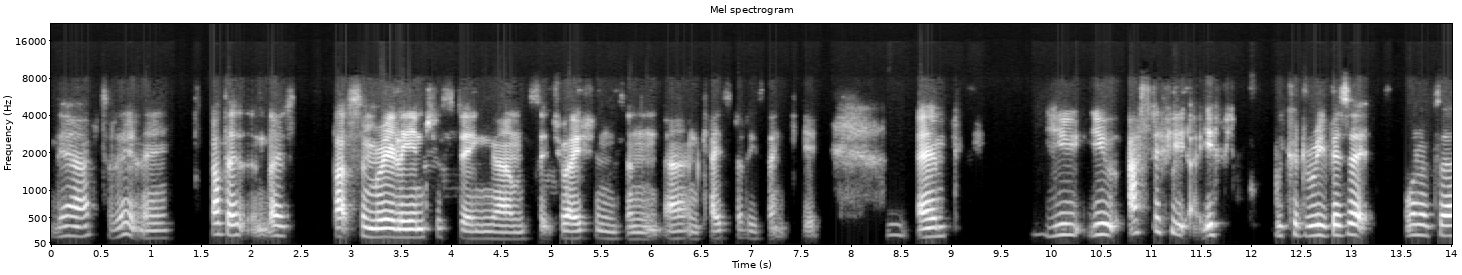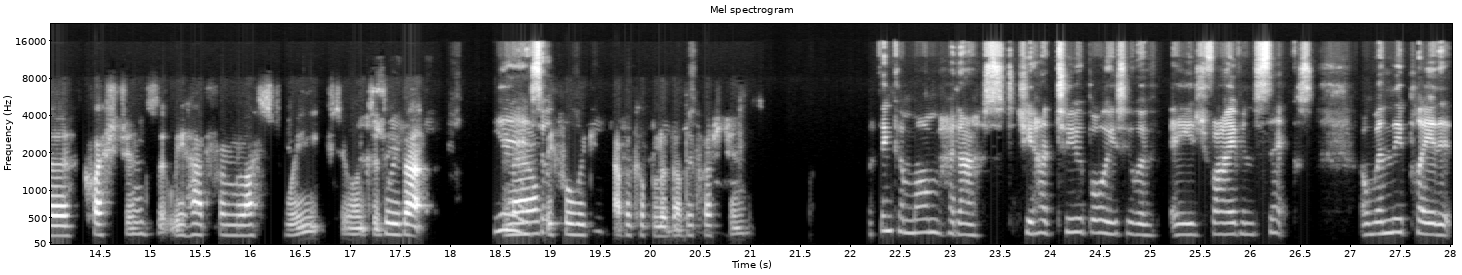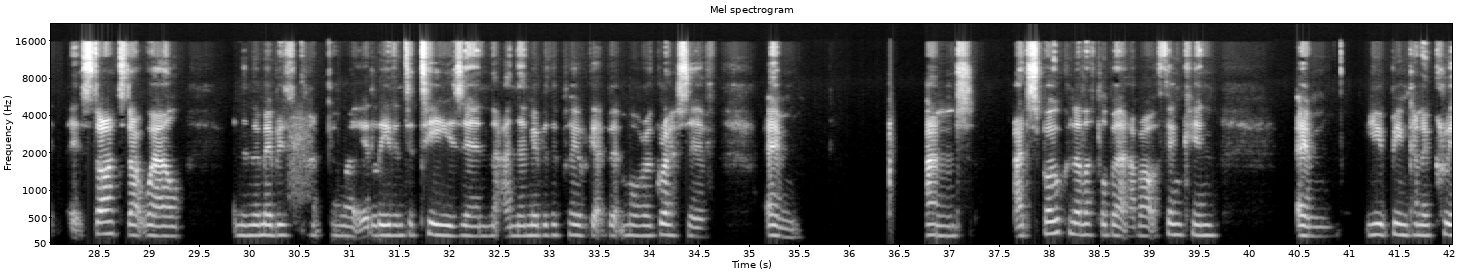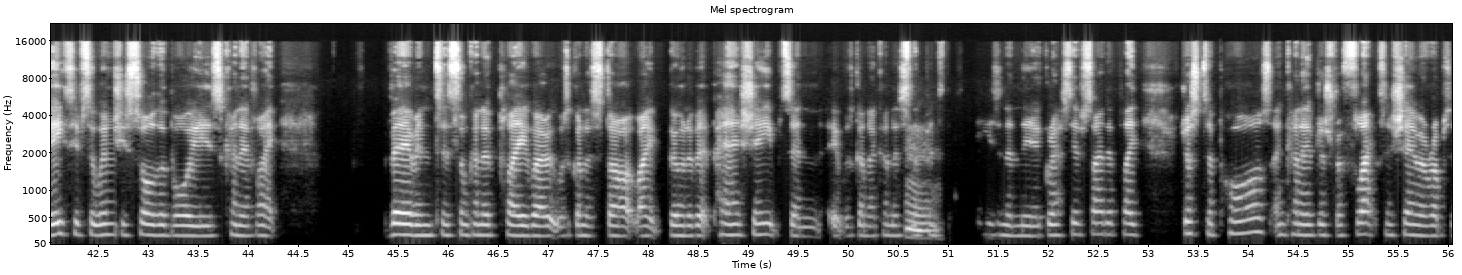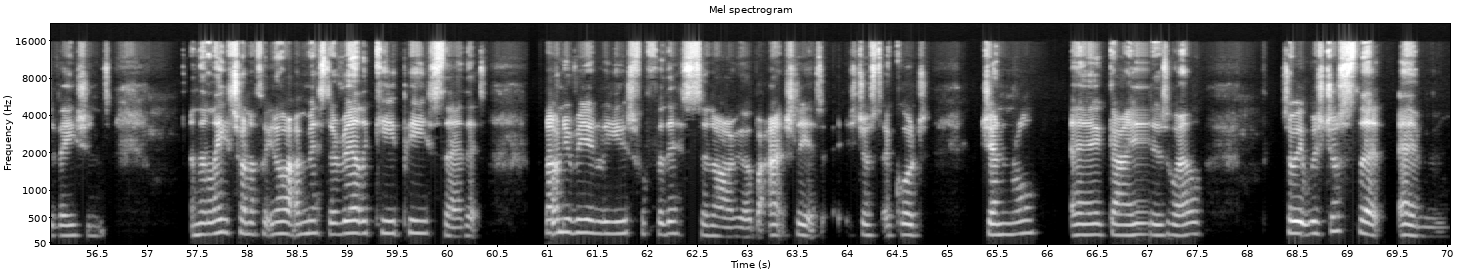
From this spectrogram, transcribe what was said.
Yeah, absolutely. Oh, those that's some really interesting um, situations and and case studies. Thank you. Mm. Um, you you asked if you if we could revisit one of the questions that we had from last week. Do you want to do that yeah, now so before we have a couple of other questions? I think a mom had asked. She had two boys who were aged five and six, and when they played it, it started out well, and then they maybe kind of like it lead into teasing, and then maybe the play would get a bit more aggressive. Um, and I'd spoken a little bit about thinking, um, you've been kind of creative. So when she saw the boys kind of like veer into some kind of play where it was going to start like going a bit pear shaped and it was going to kind of slip mm. into the season and the aggressive side of play, just to pause and kind of just reflect and share our observations. And then later on, I thought, you know what, I missed a really key piece there that's not only really useful for this scenario, but actually it's, it's just a good general uh, guide as well. So it was just that, um,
